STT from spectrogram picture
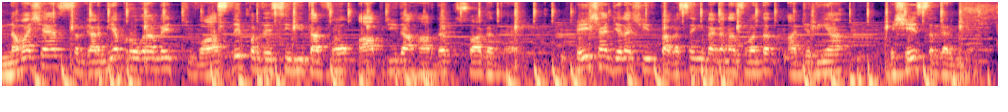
ਨਵਾਂ ਸ਼ਹਿਰ ਸਰਗਰਮੀਆਂ ਪ੍ਰੋਗਰਾਮ ਵਿੱਚ ਵਾਸਦੇ ਪਰਦੇਸੀ ਦੀ ਤਰਫੋਂ ਆਪ ਜੀ ਦਾ ਹਾਰਦਿਕ ਸਵਾਗਤ ਹੈ। ਪੇਸ਼ ਹੈ ਜ਼ਿਲ੍ਹਾ ਸ਼ਹੀਦ ਭਗਤ ਸਿੰਘ ਨਗਰ ਨਾਲ ਸੰਬੰਧਿਤ ਅੱਜ ਦੀਆਂ ਵਿਸ਼ੇਸ਼ ਸਰਗਰਮੀਆਂ।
